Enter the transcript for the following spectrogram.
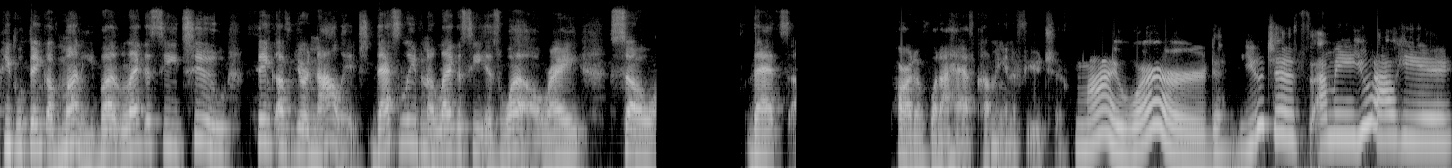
People think of money, but legacy too, think of your knowledge. That's leaving a legacy as well, right? So, that's part of what I have coming in the future. My word. You just, I mean, you out here,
